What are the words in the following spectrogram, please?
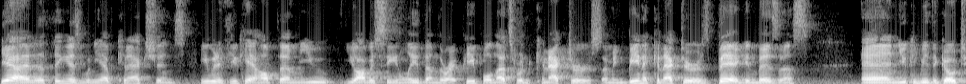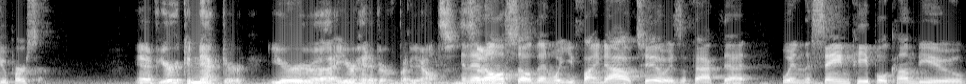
yeah and the thing is when you have connections even if you can't help them you you obviously can lead them the right people and that's when connectors i mean being a connector is big in business and you can be the go-to person yeah if you're a connector you're uh, you're ahead of everybody else and then so. also then what you find out too is the fact that when the same people come to you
